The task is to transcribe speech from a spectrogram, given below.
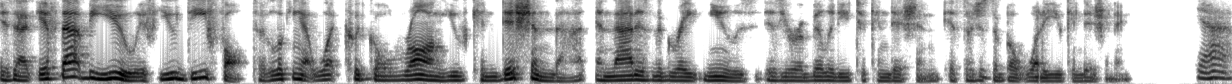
is that if that be you, if you default to looking at what could go wrong, you've conditioned that. And that is the great news is your ability to condition. It's just about what are you conditioning? Yeah.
